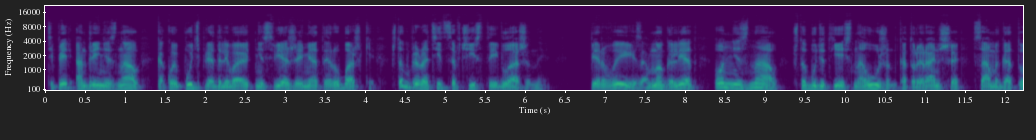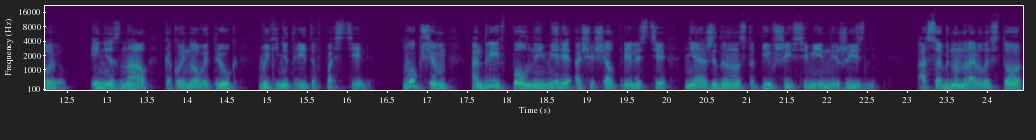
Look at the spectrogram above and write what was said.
Теперь Андрей не знал, какой путь преодолевают несвежие мятые рубашки, чтобы превратиться в чистые и глаженные. Впервые за много лет он не знал, что будет есть на ужин, который раньше сам и готовил, и не знал, какой новый трюк выкинет Рита в постели. В общем, Андрей в полной мере ощущал прелести неожиданно наступившей семейной жизни. Особенно нравилось то,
